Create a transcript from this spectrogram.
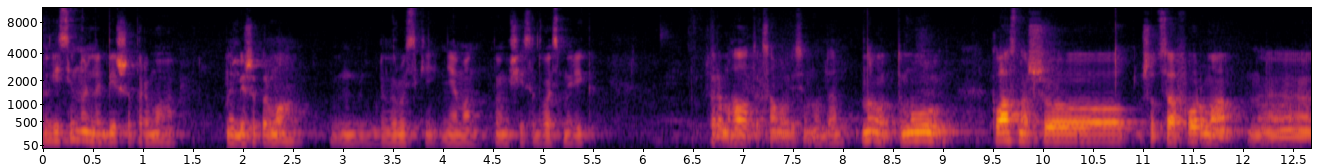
8-0 найбільша перемога. найбільша перемога. білоруський Нєман, по-моєму, 68 рік. Перемагали так само 8-0, да? Ну, тому класно, що, що ця форма. Е,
